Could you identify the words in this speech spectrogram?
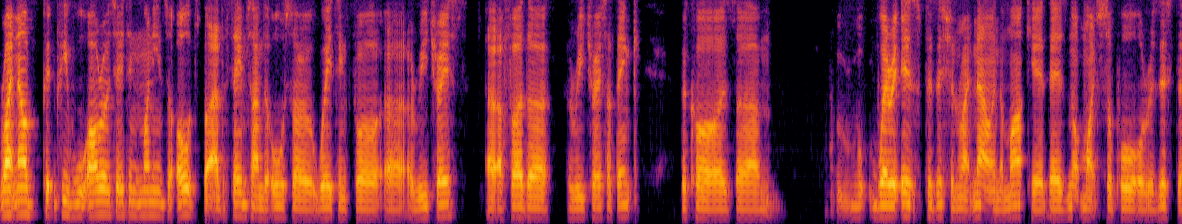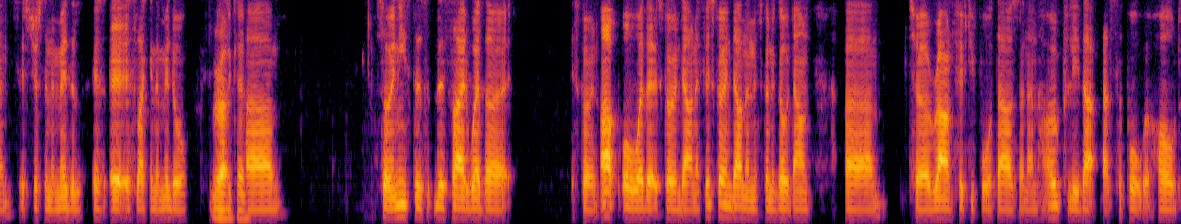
right now p- people are rotating money into alts, but at the same time they're also waiting for uh, a retrace, uh, a further retrace, I think, because um, w- where it is positioned right now in the market, there's not much support or resistance. It's just in the middle. It's, it's like in the middle. Right. Okay. Um, so it needs to decide whether it's going up or whether it's going down. If it's going down, then it's going to go down um, to around fifty-four thousand, and hopefully that that support will hold.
